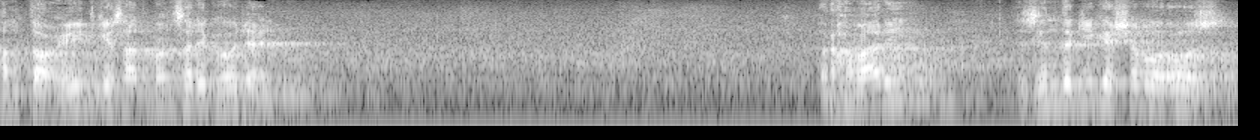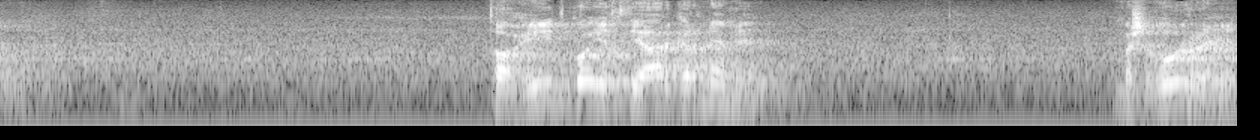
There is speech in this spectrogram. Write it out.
ہم توحید کے ساتھ منسلک ہو جائیں اور ہماری زندگی کے شب و روز توحید کو اختیار کرنے میں مشغول رہیں،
